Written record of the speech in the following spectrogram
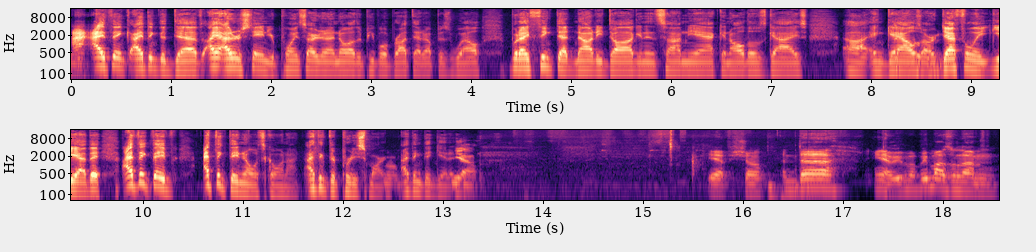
I, I think I think the devs I understand your point Sergeant. I know other people have brought that up as well. But I think that Naughty Dog and Insomniac and all those guys uh, and gals are definitely yeah they I think they've I think they know what's going on. I think they're pretty smart. I think they get it. Yeah, Yeah, for sure. And uh, you know, we, we might as well um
